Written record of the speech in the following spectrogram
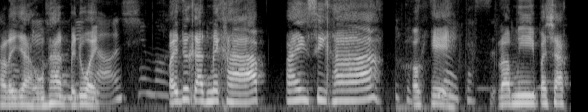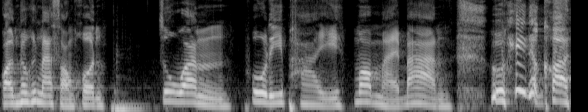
ภรรยาของท่านไปด้วย ไปด้วยกันไหมครับ สิคะ โอเค เรามีประชากรเพิ่มขึ้นมาสองคนส่วนผู้ลี้ภัยมอบหมายบ้านอุ้ยเดี๋ยวก่อน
